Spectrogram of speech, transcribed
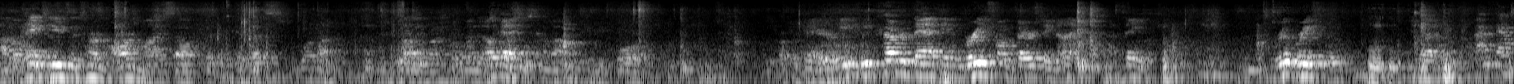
I would hate to use the term arm myself, but because that's one of my, probably runs, but when those Okay. questions come out before, or prepared. covered that in brief on Thursday night, I think, real briefly. Mhm. But I found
